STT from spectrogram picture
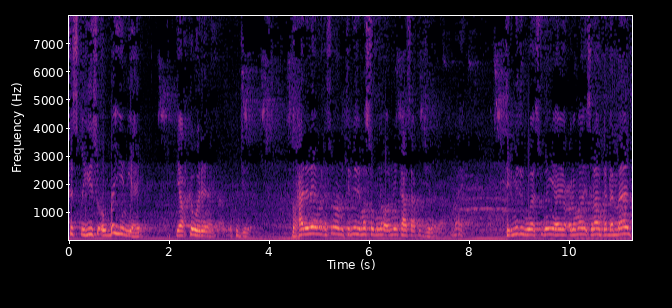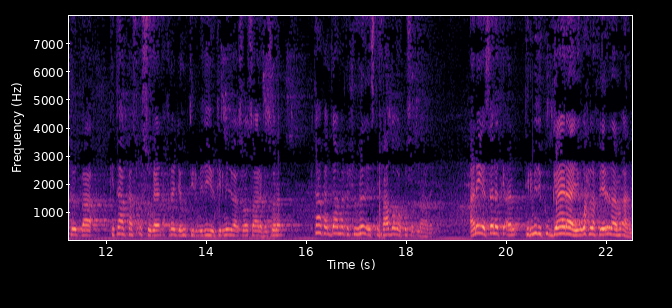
fisqigiisu uu bayin yahay yaa wax ka warinaya ku jira waxaa la leeyahay marka sunanu tirmidi ma sugno oo ninkaasaa ku jira. Maya tirmidigu waa sugan yahay oo islaamka dhammaantood baa kitaabkaas u sugeen akhrajahu tirmidiyu tirmidi baa soo saaray fi sunan. Kitaabkan jaa marka shuhrada istifaadadoo ku sugnaaday. Aniga sanadka aan tirmidi ku gaaraayo wax la fiirinaa ma ahan.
